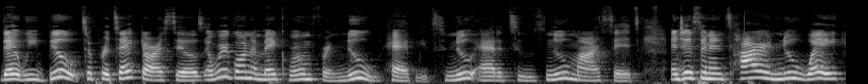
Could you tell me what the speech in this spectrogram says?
that we built to protect ourselves. And we're going to make room for new habits, new attitudes, new mindsets, and just an entire new way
